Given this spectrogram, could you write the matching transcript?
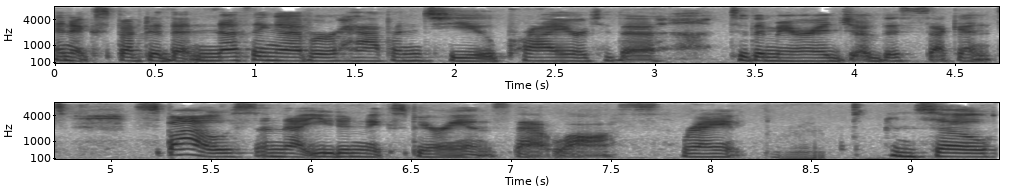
and expected that nothing ever happened to you prior to the to the marriage of this second spouse and that you didn't experience that loss, right? right. And so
